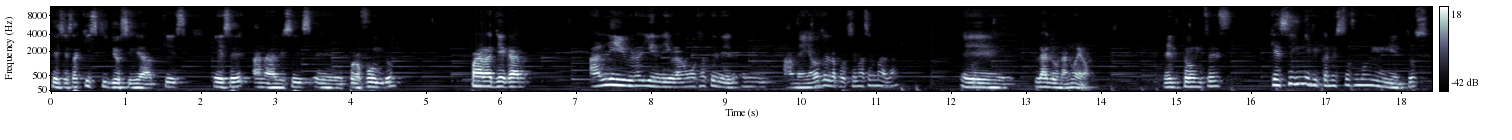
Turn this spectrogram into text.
que es esa quisquillosidad, que es ese análisis eh, profundo, para llegar a Libra y en Libra vamos a tener a mediados de la próxima semana eh, la luna nueva. Entonces, ¿qué significan estos movimientos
